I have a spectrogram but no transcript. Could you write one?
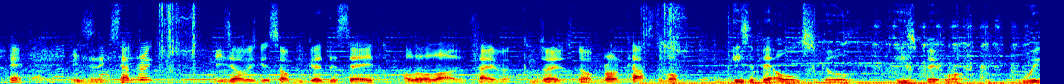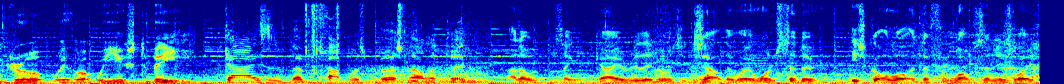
He's an eccentric. He's always got something good to say, although a lot of the time it comes out it's not broadcastable. He's a bit old school. He's a bit what we grew up with, what we used to be. Guy's a, a fabulous personality. I don't think Guy really knows exactly what he wants to do. He's got a lot of different loves in his life.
